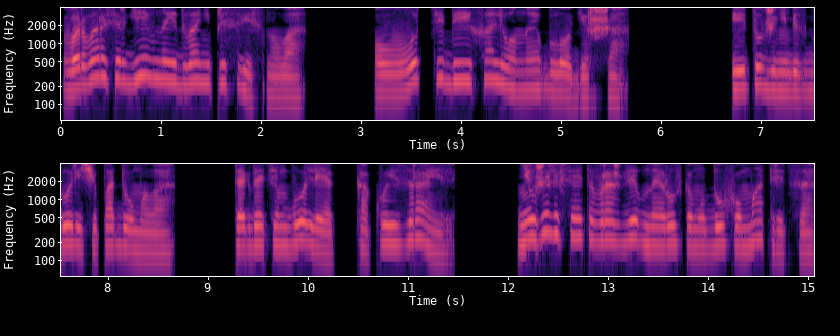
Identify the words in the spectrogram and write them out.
Варвара Сергеевна едва не присвистнула. Вот тебе и холёная блогерша. И тут же не без горечи подумала. Тогда тем более, какой Израиль? Неужели вся эта враждебная русскому духу матрица,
